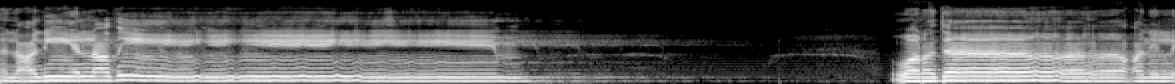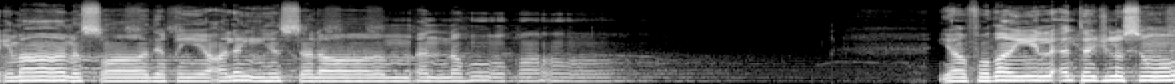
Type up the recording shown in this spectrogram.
العلي العظيم. ورد الصادق عليه السلام أنه قال يا فضيل أتجلسون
